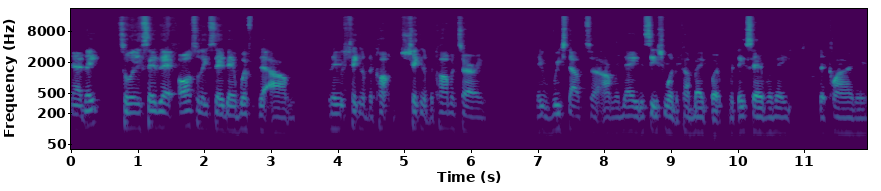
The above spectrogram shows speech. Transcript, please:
and they so they said that also they said that with the um they were shaking up the com- shaking up the commentary, they reached out to um Renee to see if she wanted to come back, but what they said Renee declined and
